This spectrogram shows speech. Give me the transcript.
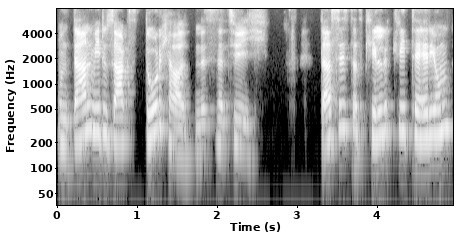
Und dann, wie du sagst, durchhalten. Das ist natürlich, das ist das Killerkriterium.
